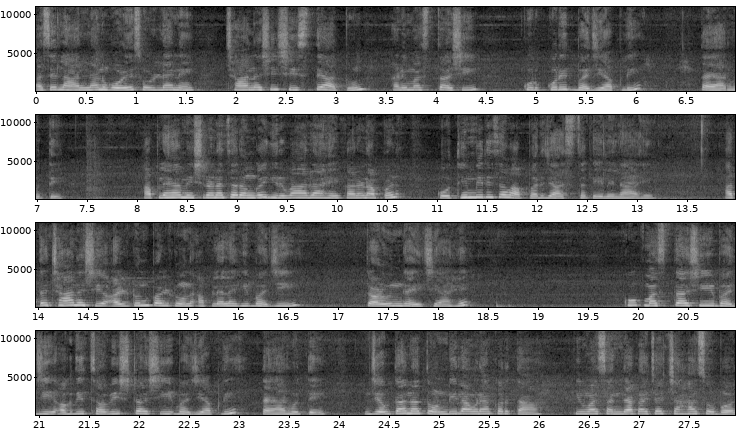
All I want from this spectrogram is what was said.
असे लहान लहान गोळे सोडल्याने छान अशी शिजते आतून आणि मस्त अशी कुरकुरीत भजी आपली तयार होते. आपल्या ह्या मिश्रणाचा रंग हिरवा आला आहे कारण आपण कोथिंबिरीचा वापर जास्त केलेला आहे. आता छान अशी अलटून पलटून आपल्याला ही भजी तळून घ्यायची आहे. खूप मस्त अशी भजी अगदी चविष्ट अशी भजी आपली तयार होते. जेवताना तोंडी लावण्याकरता किंवा संध्याकाळच्या चहासोबत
